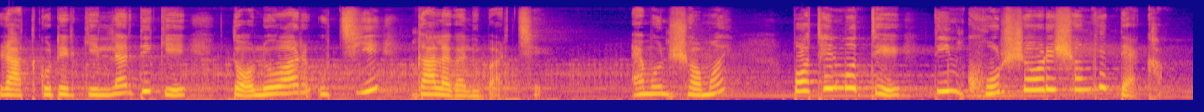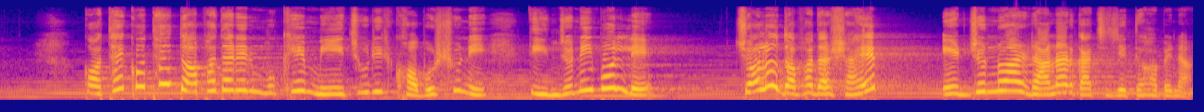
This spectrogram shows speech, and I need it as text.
রাতকোটের কেল্লার দিকে তলোয়ার উঁচিয়ে গালাগালি বাড়ছে। এমন সময় পথের মধ্যে তিন ঘোর শহরের সঙ্গে দেখা। কথায় কথায় দফাদারের মুখে মেয়ে চুরির খবর শুনে তিনজনেই বললে, চলো দফাদার সাহেব, এর জন্য আর রানার কাছে যেতে হবে না।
